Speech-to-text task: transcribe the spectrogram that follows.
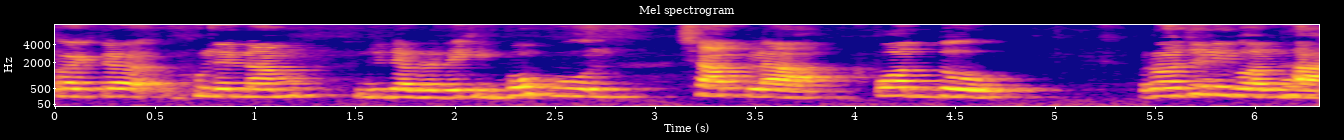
কয়েকটা ফুলের নাম যদি আমরা দেখি, বকুল, শাপলা, পদ্ম, রজনীগন্ধা,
